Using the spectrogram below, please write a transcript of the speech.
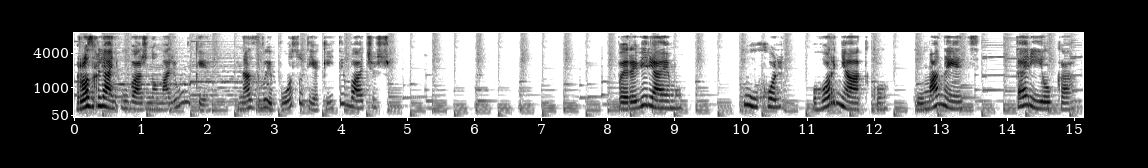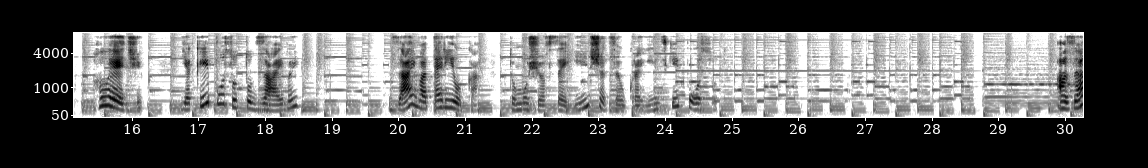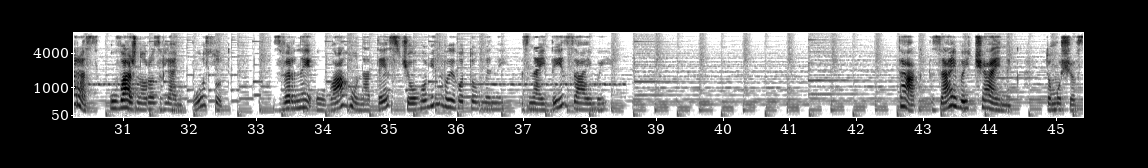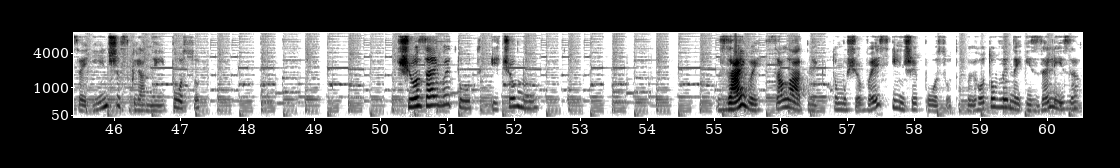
Розглянь уважно малюнки, назви посуд, який ти бачиш. Перевіряємо. Кухоль, горнятко, куманець, тарілка, глечик. Який посуд тут зайвий? Зайва тарілка, тому що все інше це український посуд. А зараз уважно розглянь посуд, зверни увагу на те, з чого він виготовлений. Знайди зайвий. Так, зайвий чайник, тому що все інше скляний посуд. Що зайве тут і чому? Зайвий салатник, тому що весь інший посуд виготовлений із заліза.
